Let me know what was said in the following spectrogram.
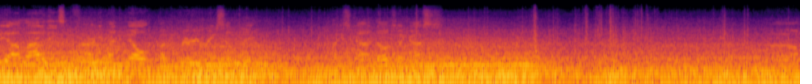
yeah, a lot of these have already been built, but very recently. Nice condos, I guess. Um,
